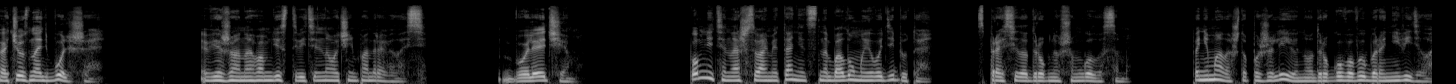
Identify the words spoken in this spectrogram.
Хочу знать больше». «Вижу, она вам действительно очень понравилась». «Более чем». «Помните наш с вами танец на балу моего дебюта?» — спросила дрогнувшим голосом. Понимала, что пожалею, но другого выбора не видела.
